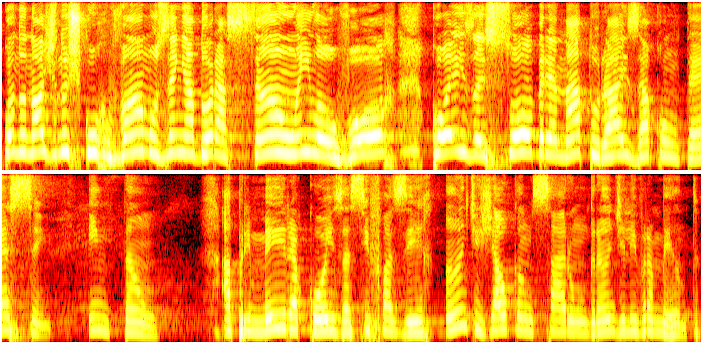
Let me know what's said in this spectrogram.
quando nós nos curvamos em adoração, em louvor, coisas sobrenaturais acontecem. Então, a primeira coisa a se fazer antes de alcançar um grande livramento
